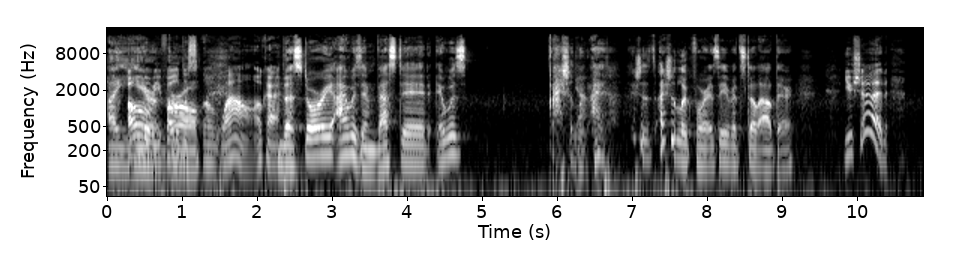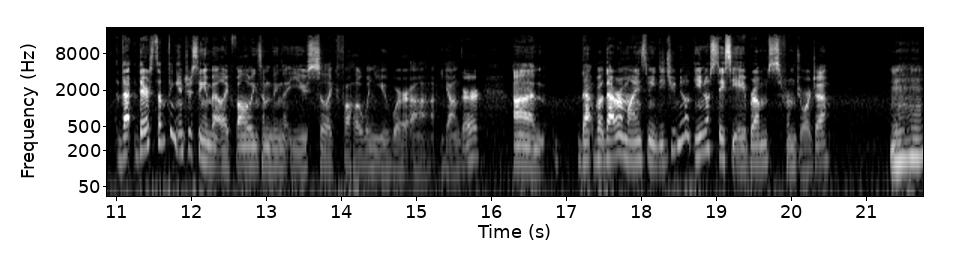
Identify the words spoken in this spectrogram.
a year. Oh, you followed girl. this? Oh, wow. Okay. The story, I was invested. It was. I should Yeah. look. I I should I should look for it, see if it's still out there. You should. That there's something interesting about like following something that you used to like follow when you were uh, younger. Um, that but that reminds me. Did you know you know Stacey Abrams from Georgia? Mm-hmm.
